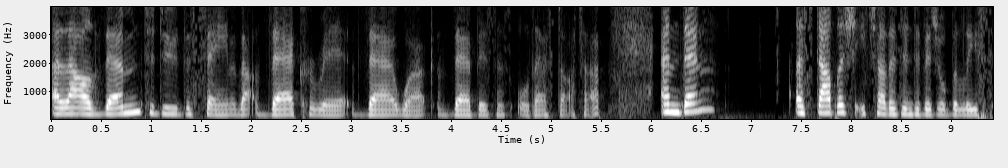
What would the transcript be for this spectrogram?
Allow them to do the same about their career, their work, their business, or their startup. And then establish each other's individual beliefs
